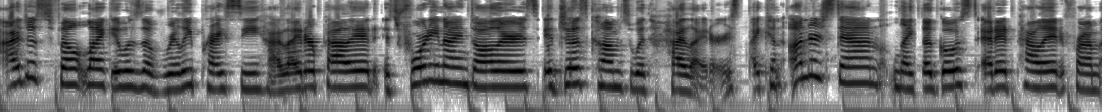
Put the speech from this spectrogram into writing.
I just felt like it was a really pricey highlighter palette. It's $49. It just comes with highlighters. I can understand like the Ghost Edit palette from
